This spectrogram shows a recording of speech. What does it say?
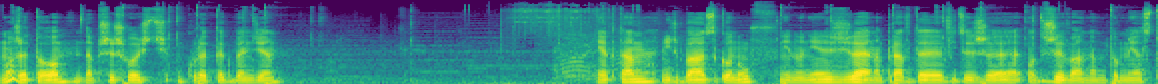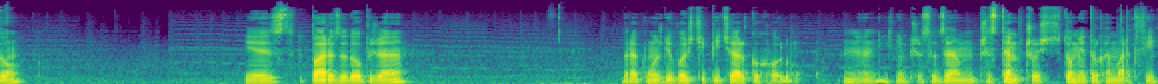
Może to na przyszłość akurat tak będzie. Jak tam liczba zgonów? Nie no, nie źle, naprawdę widzę, że odżywa nam to miasto. Jest bardzo dobrze. Brak możliwości picia alkoholu. Nie, nikt nie przesadzałem. Przestępczość, to mnie trochę martwi.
